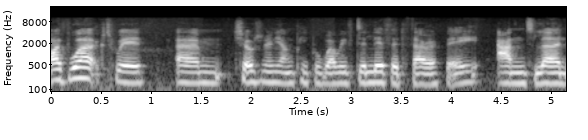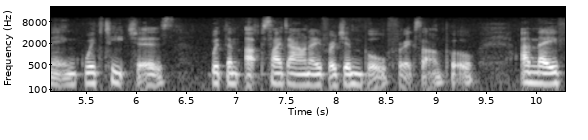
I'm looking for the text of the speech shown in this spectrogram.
I've worked with um, children and young people where we've delivered therapy and learning with teachers with them upside down over a gym ball, for example, and they've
